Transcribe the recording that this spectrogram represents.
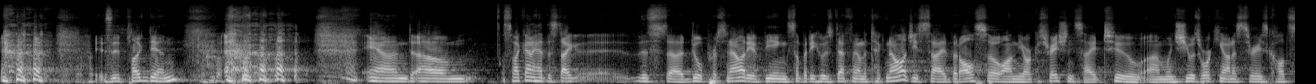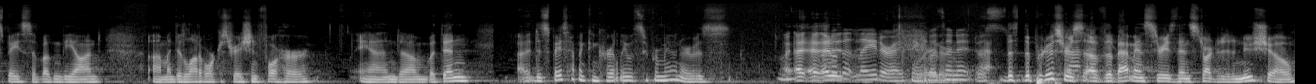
Is it plugged in? and um, so I kind of had this, this uh, dual personality of being somebody who was definitely on the technology side, but also on the orchestration side too. Um, when she was working on a series called Space Above and Beyond, um, I did a lot of orchestration for her. And um, but then, uh, did Space happen concurrently with Superman, or was I- I- A little I- bit later, I think, wasn't it? It was- the, the producers of the Batman series then started a new show,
